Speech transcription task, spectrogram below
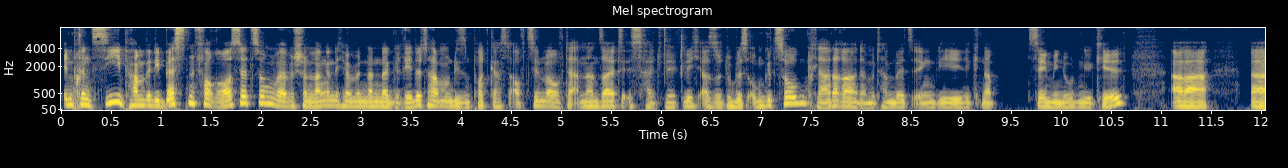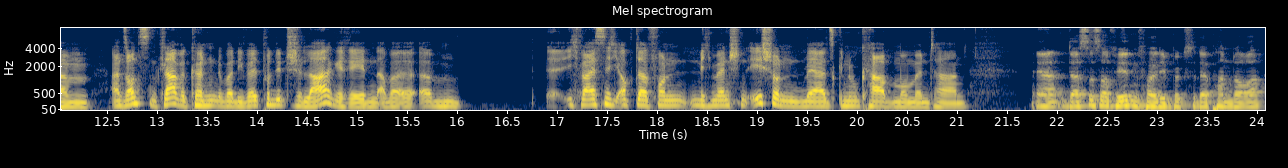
im Prinzip haben wir die besten Voraussetzungen, weil wir schon lange nicht mehr miteinander geredet haben, um diesen Podcast aufzunehmen, aber auf der anderen Seite ist halt wirklich, also du bist umgezogen, klar, damit haben wir jetzt irgendwie knapp zehn Minuten gekillt, aber ähm, ansonsten, klar, wir könnten über die weltpolitische Lage reden, aber ähm, ich weiß nicht, ob davon nicht Menschen eh schon mehr als genug haben momentan. Ja, das ist auf jeden Fall die Büchse der Pandora.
